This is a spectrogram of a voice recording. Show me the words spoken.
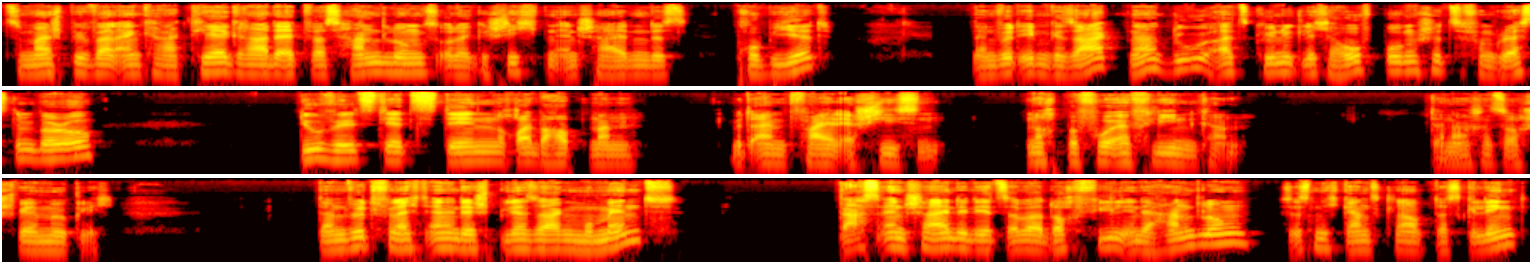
Zum Beispiel, weil ein Charakter gerade etwas Handlungs- oder Geschichtenentscheidendes probiert. Dann wird eben gesagt, na, du als königlicher Hofbogenschütze von Grestonborough, du willst jetzt den Räuberhauptmann mit einem Pfeil erschießen, noch bevor er fliehen kann. Danach ist auch schwer möglich. Dann wird vielleicht einer der Spieler sagen, Moment, das entscheidet jetzt aber doch viel in der Handlung. Es ist nicht ganz klar, ob das gelingt.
